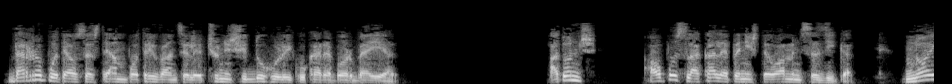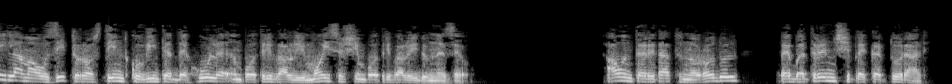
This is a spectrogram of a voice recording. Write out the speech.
Dar nu puteau să stea împotriva înțelepciunii și Duhului cu care vorbea el. Atunci au pus la cale pe niște oameni să zică, noi l-am auzit rostind cuvinte de hulă împotriva lui Moise și împotriva lui Dumnezeu. Au întăritat norodul pe bătrâni și pe cărturari.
